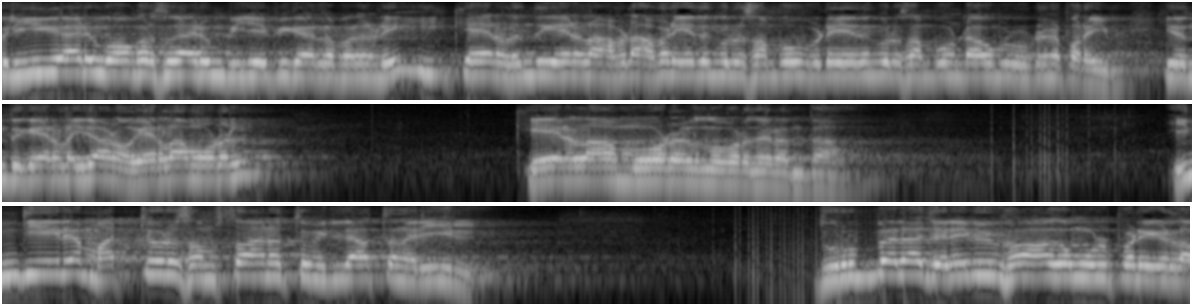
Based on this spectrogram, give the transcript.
ഇപ്പോൾ ലീഗുകാരും കോൺഗ്രസ്സുകാരും ബി ജെ പിക്കാരെല്ലാം പറഞ്ഞത് ഈ കേരളം എന്ത് കേരളം? അവിടെ അവിടെ ഏതെങ്കിലും സംഭവം ഇവിടെ ഏതെങ്കിലും സംഭവം ഉണ്ടാകുമ്പോൾ ഉടനെ പറയും ഇതെന്ത് കേരളം? ഇതാണോ കേരള മോഡൽ? കേരള മോഡൽ എന്ന് പറഞ്ഞാൽ എന്താ? ഇന്ത്യയിലെ മറ്റൊരു സംസ്ഥാനത്തും ഇല്ലാത്ത നിലയിൽ ദുർബല ജനവിഭാഗം ഉൾപ്പെടെയുള്ള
